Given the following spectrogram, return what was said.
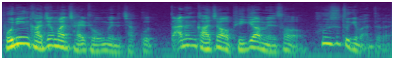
본인 가정만 잘 도우면 자꾸 다른 가정하고 비교하면서 훈수두게 만들어요.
